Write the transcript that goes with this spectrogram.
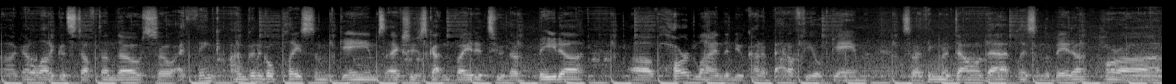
Uh, got a lot of good stuff done though, so I think I'm gonna go play some games. I actually just got invited to the beta of Hardline, the new kind of Battlefield game. So I think I'm gonna download that, play some of the beta. Uh,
